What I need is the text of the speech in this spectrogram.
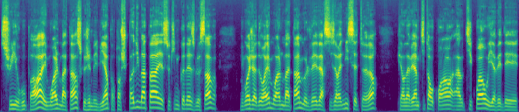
suivre ou pas. Et moi, le matin, ce que j'aimais bien, pourtant je suis pas du matin et ceux qui me connaissent le savent, mais moi j'adorais, moi, le matin, me lever vers 6h30, 7h. Puis on avait un petit coin, un petit coin où il y avait des,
